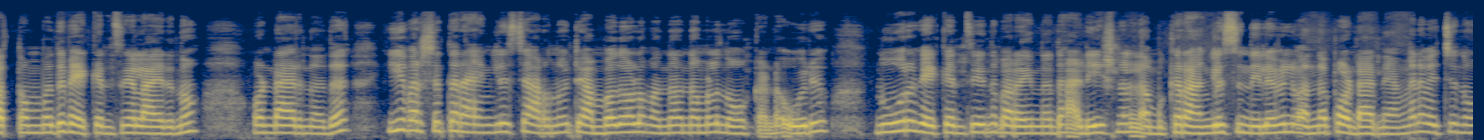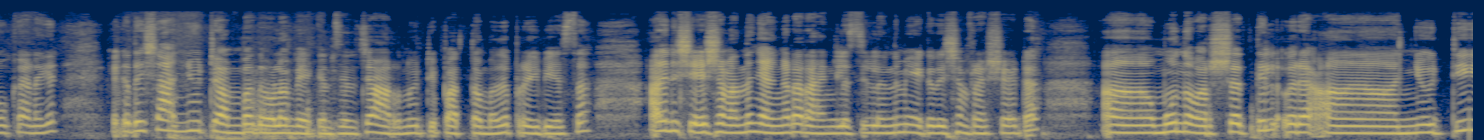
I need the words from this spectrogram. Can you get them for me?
പത്തൊമ്പത് വേക്കൻസികളായിരുന്നു ഉണ്ടായിരുന്നത്. ഈ വർഷത്തെ റാങ്ക് ലിസ്റ്റ് അറുന്നൂറ്റി അമ്പതോളം വന്നാൽ നമ്മൾ നോക്കേണ്ട. ഒരു നൂറ് വേക്കൻസി എന്ന് പറയുന്നത് അഡീഷണൽ നമുക്ക് റാങ്ക് ലിസ്റ്റ് നിലവിൽ വന്നപ്പോൾ ഉണ്ടായിരുന്നത് അങ്ങനെ വെച്ച് നോക്കുകയാണെങ്കിൽ ഏകദേശം അഞ്ഞൂറ്റി അമ്പതോളം വേക്കൻസി വെച്ചാൽ അറുന്നൂറ്റി പത്തൊമ്പത് പ്രീവിയസ് അതിനുശേഷം വന്ന ഞങ്ങളുടെ റാങ്ക് ലിസ്റ്റിൽ നിന്നും ഏകദേശം ഫ്രഷ് ആയിട്ട് മൂന്ന് വർഷത്തിൽ ഒരു അഞ്ഞൂറ്റി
